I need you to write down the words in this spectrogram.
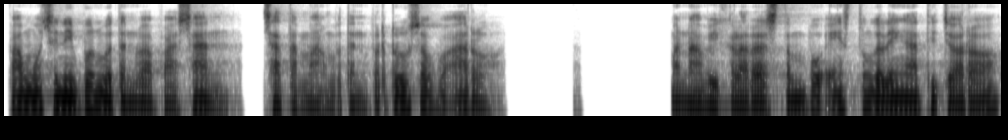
pamusinipun boten papasan, satemah mboten perlu sapa aruh. Menawi kelaras tempuh ing setunggaling adicara,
